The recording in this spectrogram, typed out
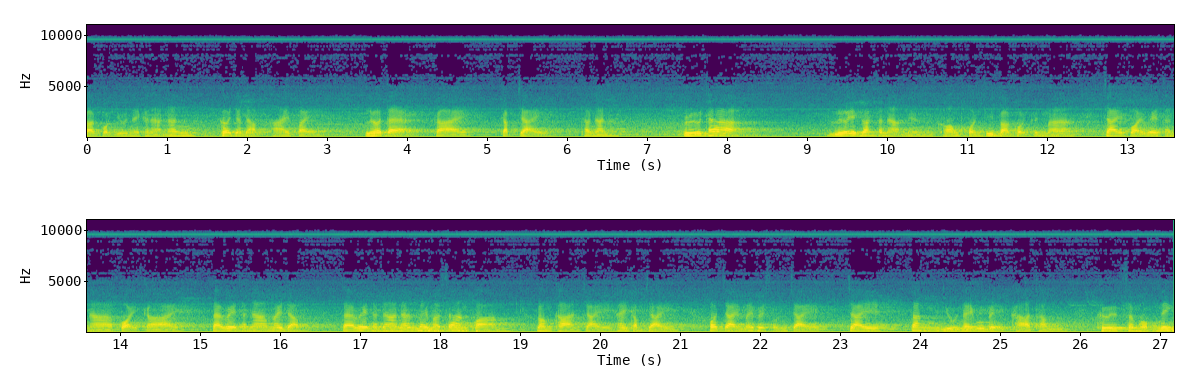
ปรากฏอยู่ในขณะนั้น ก็จะดับหายไป เหลือแต่กายกับใจเท่านั้น หรือถ้าหรืออีกลักษณะหนึ่งของผลที่ปรากฏขึ้นมา ใจปล่อยเวทนาปล่อยกาย แต่เวทนาไม่ดับ แต่เวทนานั้นไม่มาสร้างความรำคาญใจให้กับใจ เพราะใจไม่ไปสนใจ ใจตั้งอยู่ในอุเบกขาธรรม คือสงบนิ่ง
